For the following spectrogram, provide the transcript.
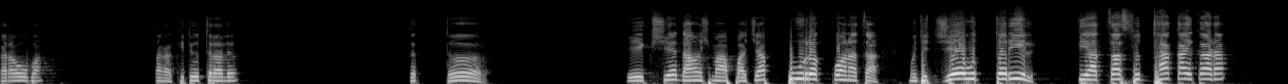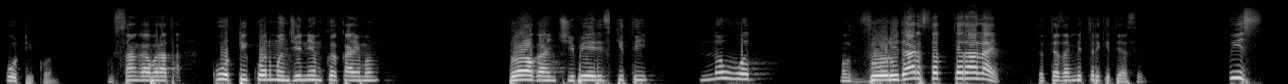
करा उभा. सांगा किती उत्तर आलं? सत्तर. एकशे दहांश मापाच्या पूरक कोणाचा? म्हणजे जे उत्तर येईल त्याचा सुद्धा काय काढा? कोटी कोण मग सांगा बरं आता कोटी कोण म्हणजे नेमकं काय मग? दोघांची बेरीज किती? नव्वद. मग जोडीदार सत्तर आलाय तर त्याचा मित्र किती असेल? वीस.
